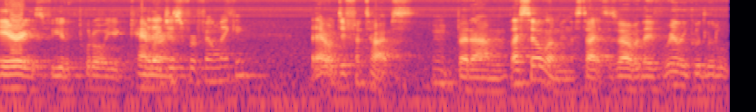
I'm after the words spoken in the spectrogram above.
areas for you to put all your cameras. Are camera. they in. just for filmmaking? They're all different types, Hmm. but um, they sell them in the states as well. But they've really good little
